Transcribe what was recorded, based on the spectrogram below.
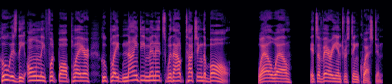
Who is the only football player who played 90 minutes without touching the ball? Well, well, it's a very interesting question.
